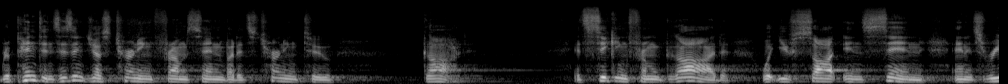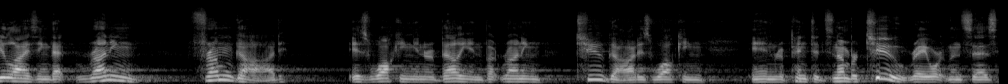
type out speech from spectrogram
Repentance isn't just turning from sin, but it's turning to God. It's seeking from God what you've sought in sin, and it's realizing that running from God is walking in rebellion, but running to God is walking in repentance. Number two, Ray Ortlund says,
